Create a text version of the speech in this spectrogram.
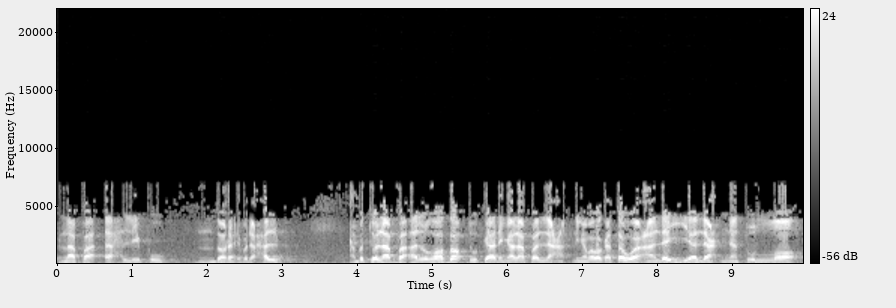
lapa ahlifu. Darat daripada half ha, betul lafaz al-ghadab tukar dengan lafaz la' dengan bawah kata wa alayya la'natullah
